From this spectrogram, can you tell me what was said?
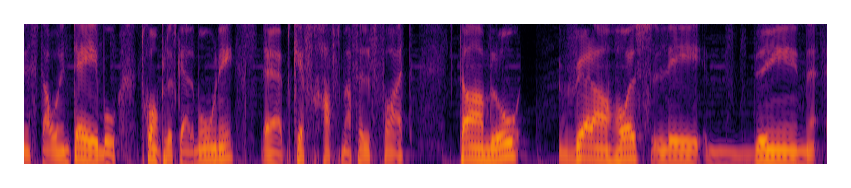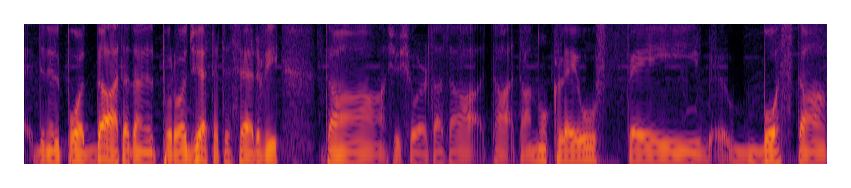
nistgħu ntejbu tkomplu tkellmuni eh, kif ħafna fil-fatt tagħmlu vera nħoss li din, din il-poddata, dan il-proġett qed iservi ta' xi xorta ta', ta, ta nukleju fej bosta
